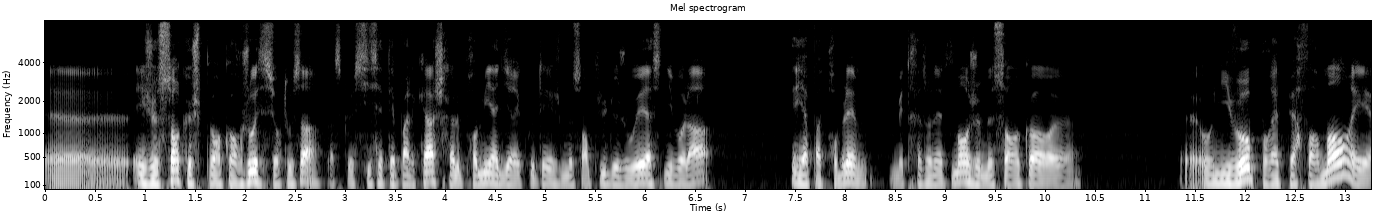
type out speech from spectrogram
Euh, et je sens que je peux encore jouer, c'est surtout ça. Parce que si c'était pas le cas, je serais le premier à dire écoutez, je me sens plus de jouer à ce niveau-là, et il n'y a pas de problème. Mais très honnêtement, je me sens encore euh, euh, au niveau pour être performant, et,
